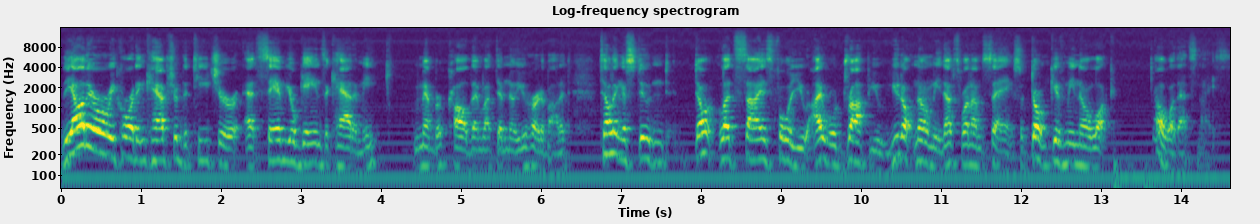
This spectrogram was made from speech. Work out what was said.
The audio recording captured the teacher at Samuel Gaines Academy. Remember, call them, let them know you heard about it. Telling a student don't let size fool you. I will drop you. You don't know me. That's what I'm saying. So don't give me no look. Oh, well, that's nice.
